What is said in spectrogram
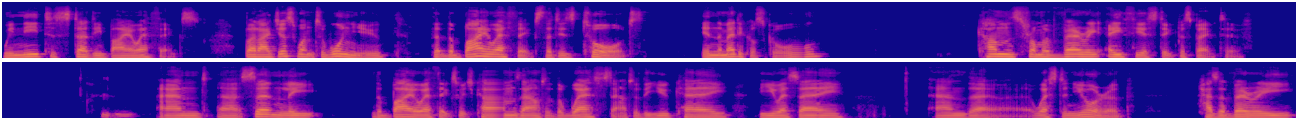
we need to study bioethics. But I just want to warn you that the bioethics that is taught in the medical school comes from a very atheistic perspective. Mm-hmm. And uh, certainly the bioethics which comes out of the West, out of the UK, the USA, and uh, Western Europe has a very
